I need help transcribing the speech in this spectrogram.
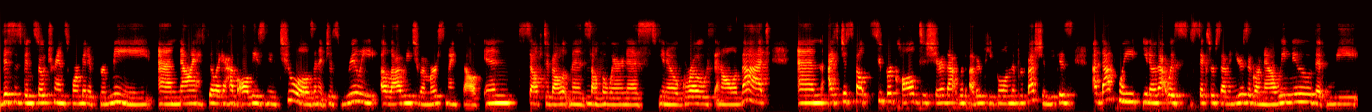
this has been so transformative for me. And now I feel like I have all these new tools, and it just really allowed me to immerse myself in self development, mm-hmm. self awareness, you know, growth, and all of that. And I just felt super called to share that with other people in the profession because at that point, you know, that was six or seven years ago now, we knew that we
